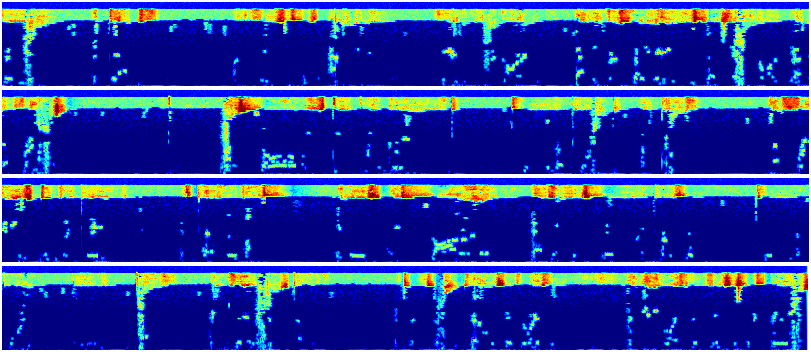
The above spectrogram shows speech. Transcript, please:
forgive the death of Jesus Christ. In the Lord, that is verse 38, he says, Therefore, brother friends, my It is a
